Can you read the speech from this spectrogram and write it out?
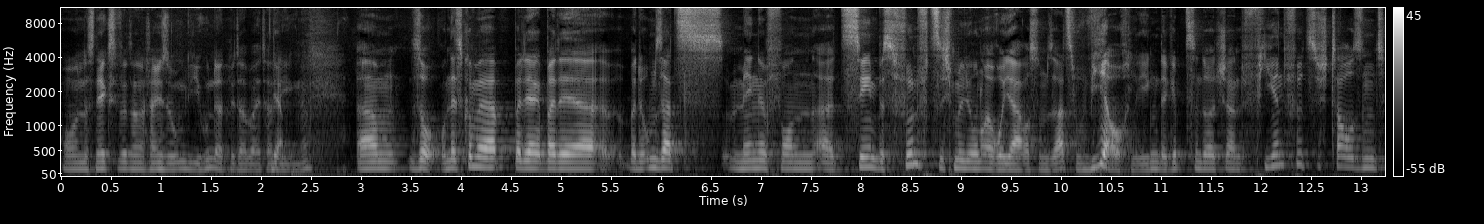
Und das nächste wird dann wahrscheinlich so um die 100 Mitarbeiter ja. liegen. Ne? Ähm, so, und jetzt kommen wir bei der, bei der, bei der Umsatzmenge von äh, 10 bis 50 Millionen Euro Jahresumsatz, wo wir auch liegen. Da gibt es in Deutschland 44.000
